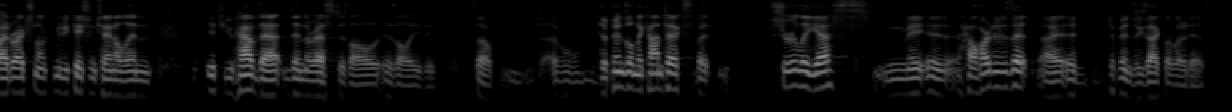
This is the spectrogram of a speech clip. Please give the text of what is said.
bidirectional communication channel, and if you have that, then the rest is all, is all easy. So uh, depends on the context, but surely yes. May, uh, how hard is it? it depends exactly what it is.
